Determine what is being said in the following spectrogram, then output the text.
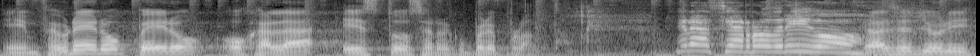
en febrero, pero ojalá esto se recupere pronto. Gracias, Rodrigo. Gracias, Yuri.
